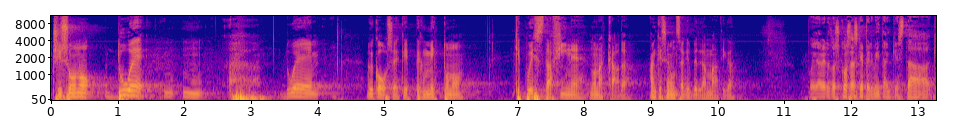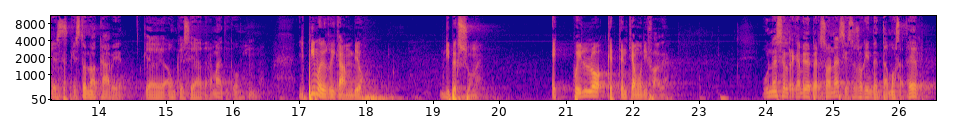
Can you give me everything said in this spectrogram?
Ci sono due, mm, due, due cose che permettono che questa fine non accada, anche se non sarebbe drammatica. Puede haber dos cosas que permitan que, esta, que, que esto no acabe, que, aunque sea dramático. Il primo è il ricambio di persone, quello che tentiamo di fare. Una es el recambio de personas y esto es lo que intentamos hacer.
